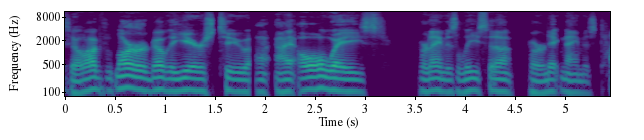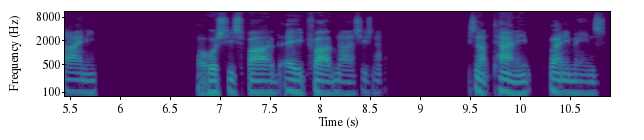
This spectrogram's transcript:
so I've learned over the years to, I, I always her name is Lisa. Her nickname is Tiny. Oh, she's five eight, five nine. She's not. She's not tiny by any means.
